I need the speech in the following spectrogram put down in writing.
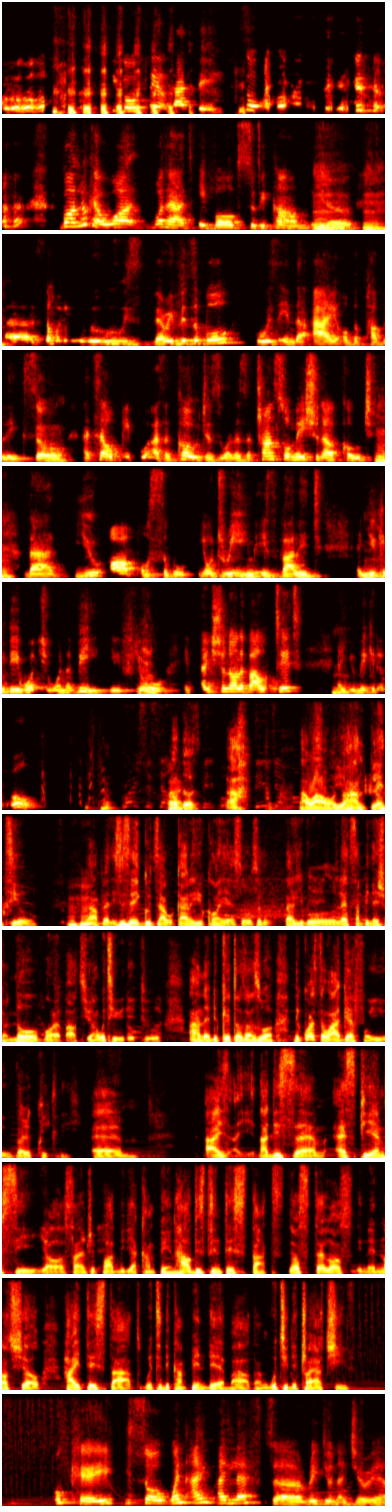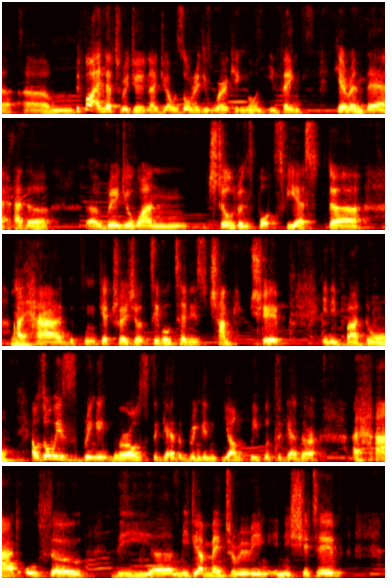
you go fail that day. So but look at what what had evolved to become, you mm, know, mm. Uh, somebody who, who is very visible, who is in the eye of the public. So mm. I tell people as a coach, as well as a transformational coach, mm. that you are possible. Your dream is valid and you mm. can be what you want to be if you're yeah. intentional about it and mm. you make it a goal. Mm. Well done. Ah, wow, your hand plenty. Mm-hmm. This is a good I will carry you come here so so that you will let Sabi Nation know more about you and what you they do and educate us as well. The question I get for you very quickly. Um I now this um, SPMC, your sanitary pad media campaign, how this thing takes start? Just tell us in a nutshell how it takes start, what the campaign they about, and what you they try achieve. Okay, so when I, I left uh, Radio Nigeria, um, before I left Radio Nigeria, I was already working on events here and there. I had a, a Radio One Children's Sports Fiesta. Mm. I had the Funke Treasure Table Tennis Championship in Ibadan. I was always bringing girls together, bringing young people together. I had also the uh, Media Mentoring Initiative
